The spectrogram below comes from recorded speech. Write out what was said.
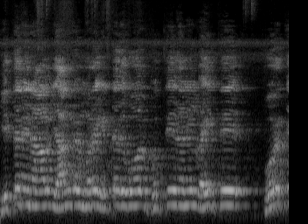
இத்தனை நாளும் யாங்கள் முறை இட்டது போல் புத்தீதனில் வைத்து பொறுக்க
